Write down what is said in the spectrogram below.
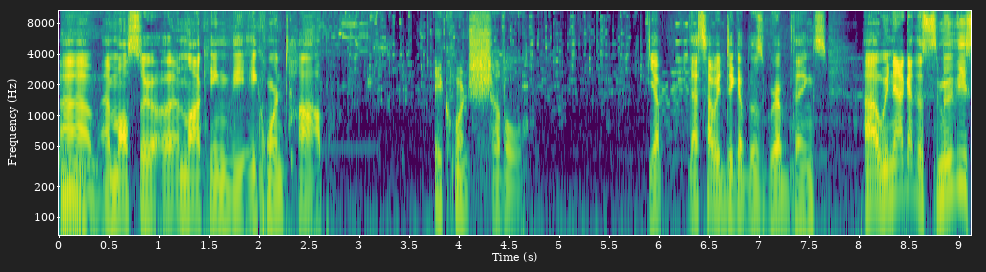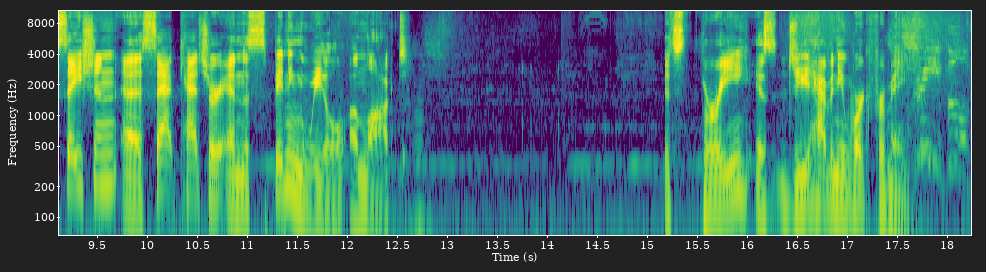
Um, I'm also unlocking the acorn top. Acorn shovel. Yep, that's how we dig up those grub things. Uh, we now got the smoothie station, uh, sap catcher, and the spinning wheel unlocked. It's three. Is do you have any work for me? Three gold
